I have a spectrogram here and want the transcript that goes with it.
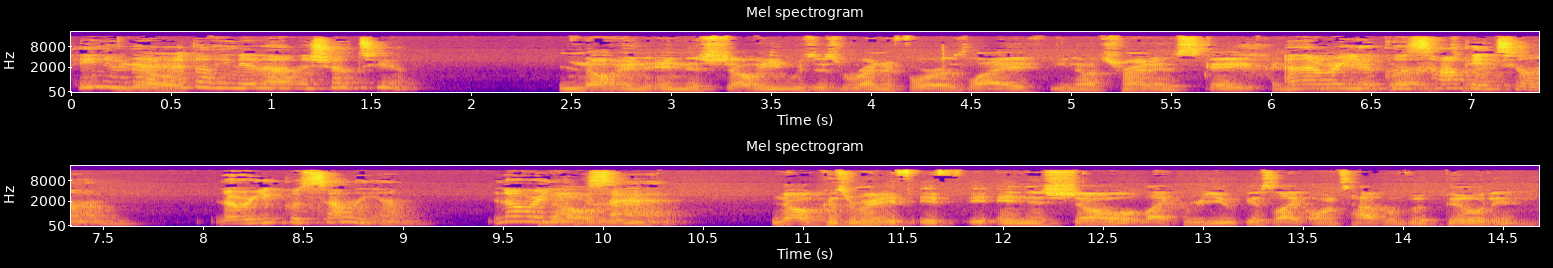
He knew You that. know- I thought he knew that on the show too. No, in in the show he was just running for his life, you know, trying to escape. And then he Ryuk was talking to him. No, Ryuk was telling him. No, Ryuk No, said. Ryuk- No, because remember, if, if in the show, like Ryuk is like on top of a building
